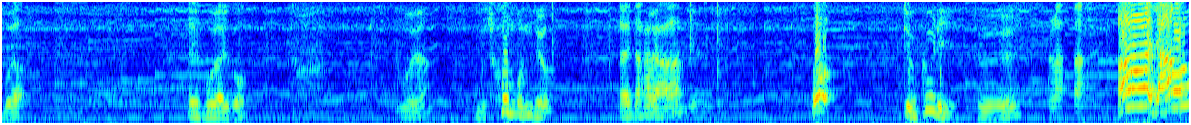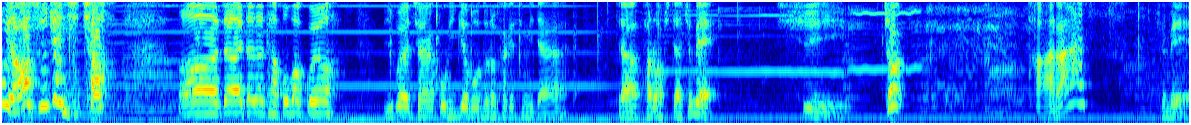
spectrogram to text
뭐야? 이거 뭐야, 이거? 뭐야? 뭐 처음 본데요? 자, 일단 하나. 어? 뚜꾸리. 둘. 났다. 아, 야옹, 야, 수준 진짜. 아, 자, 일단은 다 뽑았고요. 이번에 제가 꼭 이겨보도록 하겠습니다. 자, 바로 합시다. 준비. 시작. 바라스. 준비.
